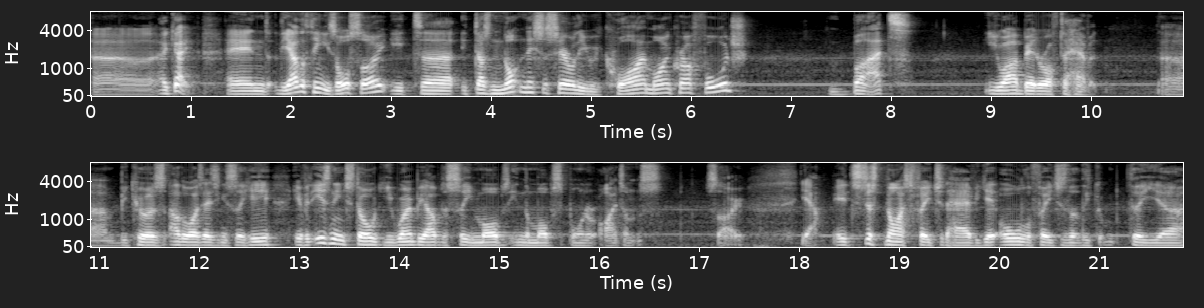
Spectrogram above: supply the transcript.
Uh, okay, and the other thing is also it uh, it does not necessarily require Minecraft Forge, but you are better off to have it. Um, because otherwise, as you can see here, if it isn't installed, you won't be able to see mobs in the mob spawner items. So, yeah, it's just nice feature to have. You get all the features that the, the uh,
